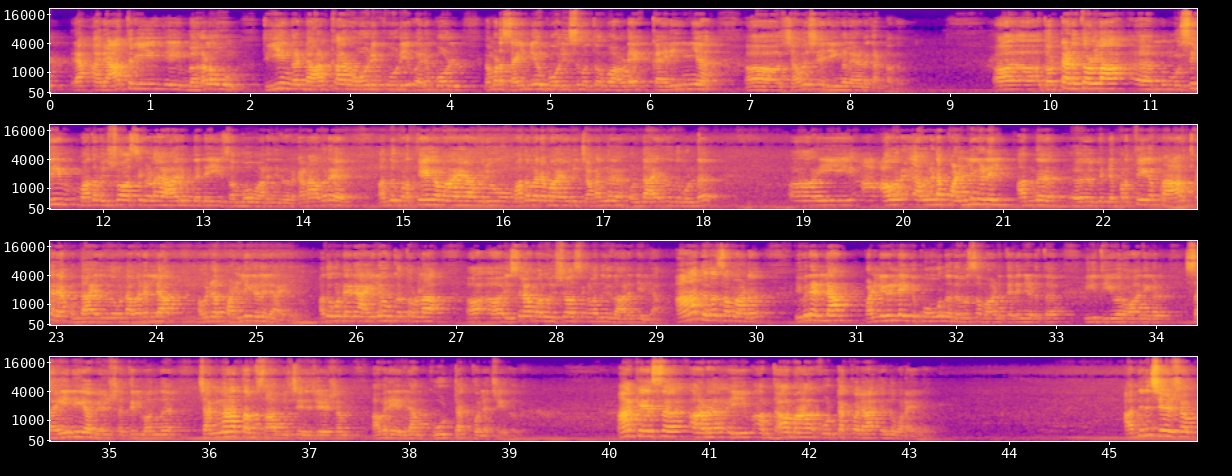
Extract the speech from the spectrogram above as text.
രാത്രി ബഹളവും തീയും കണ്ട ആൾക്കാർ ഓടിക്കൂടി വരുമ്പോൾ നമ്മുടെ സൈന്യവും പോലീസും എത്തുമ്പോൾ അവിടെ കരിഞ്ഞ ശവശരീരങ്ങളെയാണ് കണ്ടത്. തൊട്ടടുത്തുള്ള മുസ്ലിം മതവിശ്വാസികളെ ആരും തന്നെ ഈ സംഭവം അറിഞ്ഞിരുന്നില്ല. കാരണം അവർ അന്ന് പ്രത്യേകമായ ഒരു മതപരമായ ഒരു ചടങ്ങ് ഉണ്ടായിരുന്നത് കൊണ്ട് ഈ അവർ അവരുടെ പള്ളികളിൽ അന്ന് പിന്നെ പ്രത്യേക പ്രാർത്ഥന ഉണ്ടായിരുന്നത് കൊണ്ട് അവരെല്ലാം അവരുടെ പള്ളികളിലായിരുന്നു. അതുകൊണ്ട് തന്നെ അയലോക്കത്തുള്ള ഇസ്ലാം മതവിശ്വാസികളൊന്നും ഇത് അറിഞ്ഞില്ല. ആ ദിവസമാണ് ഇവരെല്ലാം പള്ളികളിലേക്ക് പോകുന്ന ദിവസമാണ് തിരഞ്ഞെടുത്ത് ഈ തീവ്രവാദികൾ സൈനിക വേഷത്തിൽ വന്ന് ചങ്ങാത്തം സ്ഥാപിച്ചതിന് ശേഷം അവരെല്ലാം കൂട്ടക്കൊല ചെയ്തത്. ആ കേസ് ആണ് ഈ അന്ധാമ കൂട്ടക്കൊല എന്ന് പറയുന്നത്. അതിനുശേഷം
